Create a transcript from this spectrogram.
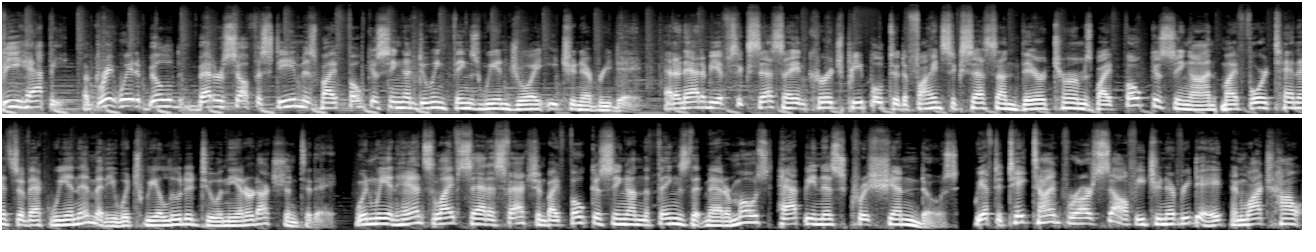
Be happy. A great way to build better self esteem is by focusing on doing things we enjoy each and every day. At Anatomy of Success, I encourage people to define success on their terms by focusing on my four tenets of equanimity, which we alluded to in the introduction today. When we enhance life satisfaction by focusing on the things that matter most, happiness crescendos. We have to take time for ourselves each and every day and watch how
